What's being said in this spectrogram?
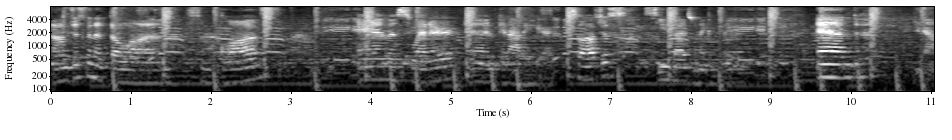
I'm just gonna throw on some gloves and a sweater and get out of here. So I'll just see you guys when I complete it. And yeah.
